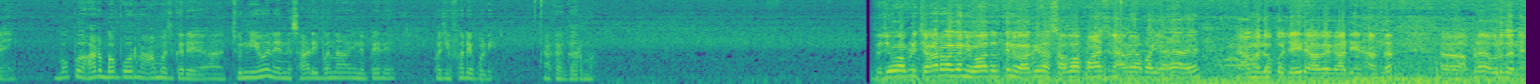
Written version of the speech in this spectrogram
હે બપોર હર બપોરના આમ જ કરે. આ ચુન્ની હોય ને એને સાડી બનાવીને પહેરે પછી ફરે પડી આખા ઘરમાં. તો જો આપણી ચાર વાગ્યાની વાત હતી ને વાગેલા સવા પાંચ ને હવે આપણે આવ્યા હે. ને અમે લોકો જઈ રહ્યા હવે ગાડીના અંદર આપણે ઉર્દને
